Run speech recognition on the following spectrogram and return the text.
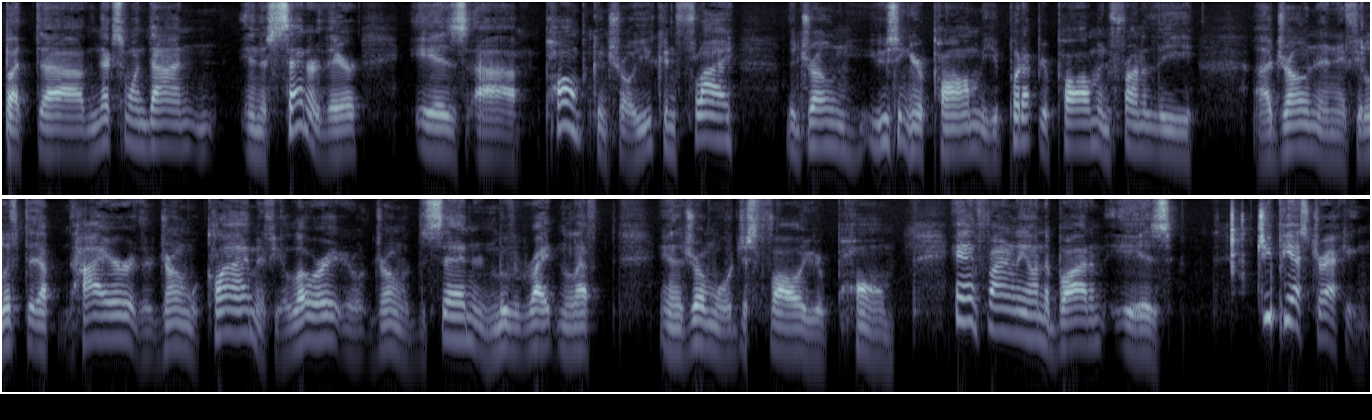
But uh, the next one down in the center there is uh, palm control. You can fly the drone using your palm. You put up your palm in front of the uh, drone, and if you lift it up higher, the drone will climb. If you lower it, the drone will descend and move it right and left, and the drone will just follow your palm. And finally, on the bottom is GPS tracking,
